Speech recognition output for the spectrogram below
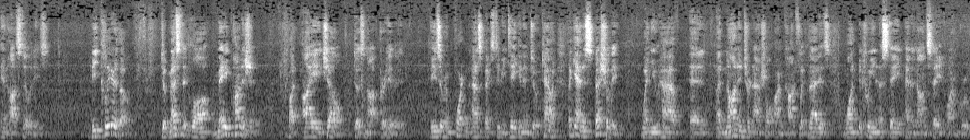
in hostilities. Be clear though, domestic law may punish it, but IHL does not prohibit it. These are important aspects to be taken into account, again, especially when you have a, a non-international armed conflict, that is, one between a state and a non-state armed group.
